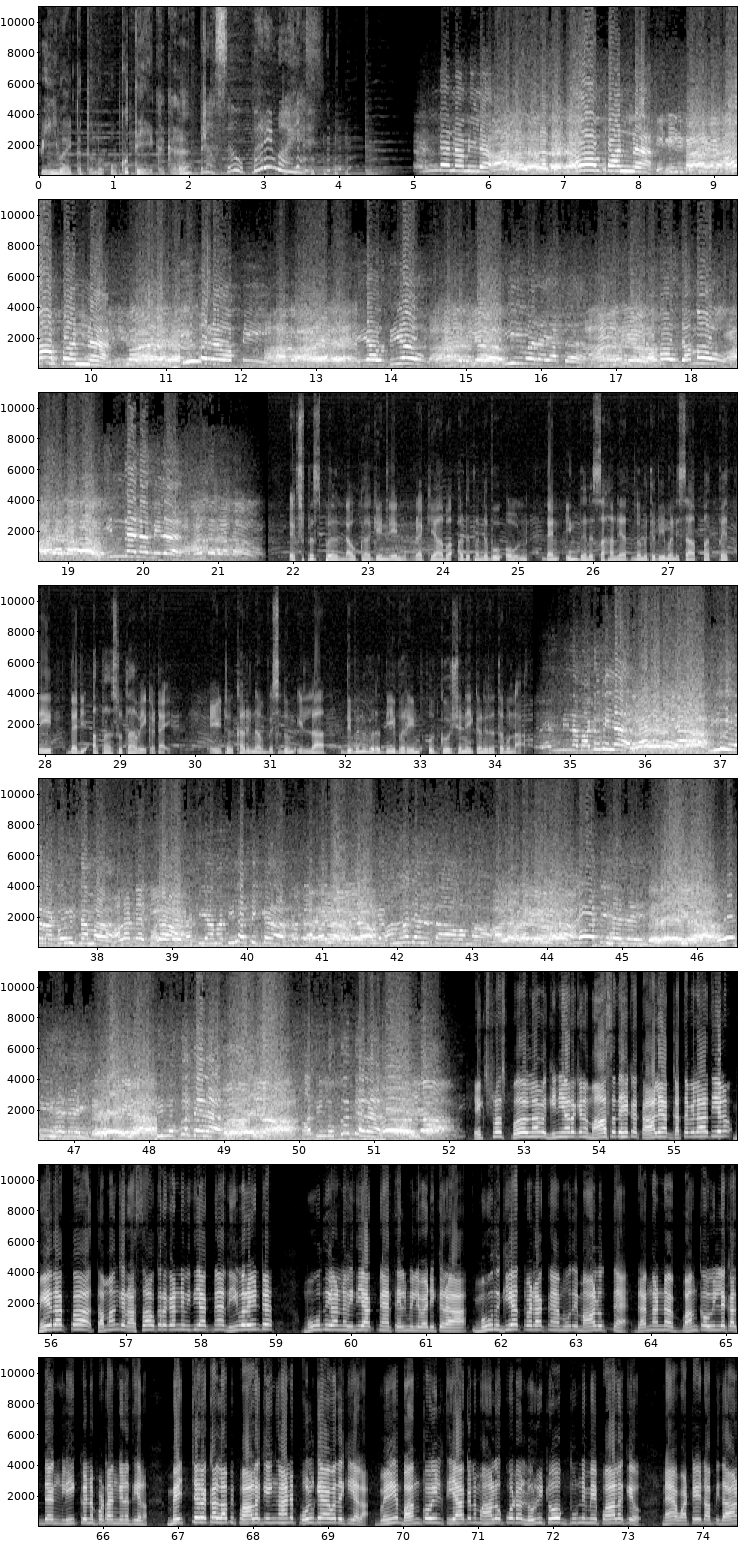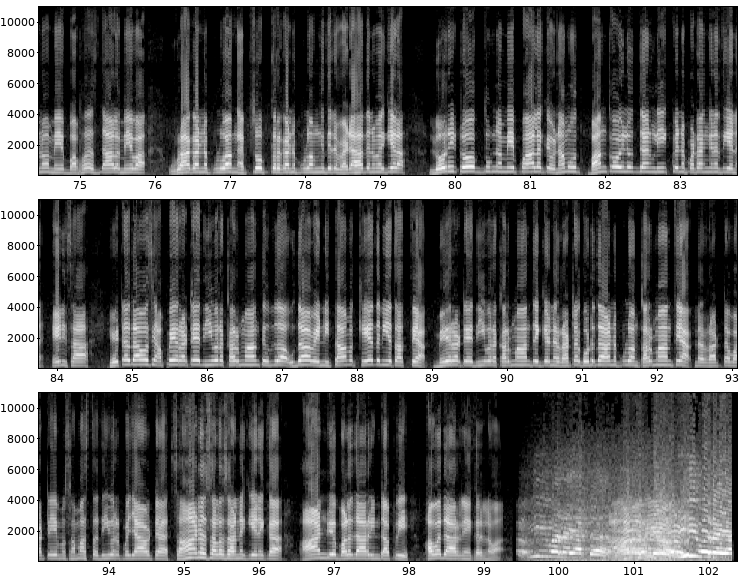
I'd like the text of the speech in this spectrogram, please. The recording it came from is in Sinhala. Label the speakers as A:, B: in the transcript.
A: වීව එකතුණු උකුතේ එකක.
B: රස උපරිමයි.
C: ඉන්දනමිල ආම්පන්න. ආම්පන්න. ඉවර අපි. දියව් දියව්. ඊවරයට දමව් දමව්. ඉන්දනමිල
D: එක්ස්ප්‍රස් පර්ල් නෞකාගෙන්නෙන් රැකියාව අඩපන වූ ඔවුන් දැන් ඉන්දන සහනයක් නොමැතිවීම නිසා පත්පැත්තේ දැඩි අපහසුතාවයකටයි. ඊට කඩිනම් විසඳුම් ඉල්ලා දෙවනුවර දීවරයෙන් උද්ඝෝෂණයක නිරත වුණා.
C: එල්මිල බඩුමිල ඊවර ගොවිසම රැකියාම තිල ටික මහා ජනතාවම ඕටි හෙලෙයි ඕටි හෙලෙයි අදිමොකදල අදිමොකදල
E: එක්ස්ප්‍රස් පර්ල් නම ගිනි අරගෙන මාස දෙක කාලයක් ගත වෙලා තියෙනවා. මේ දක්වා තමන්ගේ රස්සාව කරගන්න විදියක් නැහැ දීවරයින්ට. මූද යන්න විදියක් නැහැ තෙල් මිල වැඩි කරා. මූද ගියත් වැඩක් නැහැ. මූදේ මාළුත් නැහැ. දැන් අන්න බංක උයිල් එකක් දැන් ලීක් වෙන්න පටන්ගෙන තියෙනවා. මෙච්චර කල් අපි පාලකෙන් අහන්නේ පොල් ගෑවද කියලා. මේ බංක උයිල් තියාගෙන මහලොකුවට ලොරි ටෝක් දුන්නේ මේ පාලකයෝ. නෑ වටේට අපි දානවා මේ බෆර්ස් දාලා මේවා උරා ගන්න පුළුවන් ඇබ්සෝබ් කරගන්න පුළුවන් විදිහට වැඩ හදනවා කියලා ලොරි ටෝක් දුන්න මේ පාලකයෝ නමුත් බංක ඔයිලුත් දැන් ලීක් වෙන්න පටන්ගෙන තියෙන. ඒ නිසා හෙට දවසේ අපේ රටේ දීවර කර්මාන්තය උදා උදා වෙන්නේ ඊටාම ඛේදනීය තත්ත්වයක්. මේ රටේ දීවර කර්මාන්තය කියන්නේ රට ගොඩ දාන්න පුළුවන් කර්මාන්තයක්. රට වටේම සමස්ත දීවර ප්‍රජාවට සහන සලසන්න කියන එක ආණ්ඩුවේ බලධාරීන්ට අපි අවධාරණය කරනවා.
C: ඊවරයට ඊවරයට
